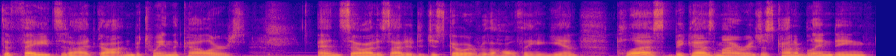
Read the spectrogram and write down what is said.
the fades that I had gotten between the colors. And so I decided to just go over the whole thing again. Plus, because Myra just kind of blending,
